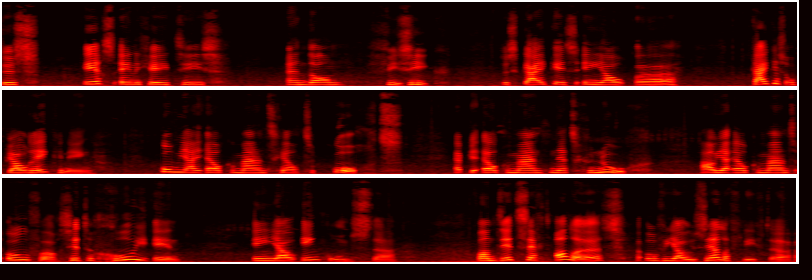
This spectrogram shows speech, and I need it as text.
Dus eerst energetisch en dan fysiek. Dus kijk eens, in jouw, uh, kijk eens op jouw rekening. Kom jij elke maand geld tekort? Heb je elke maand net genoeg? Hou jij elke maand over? Zit er groei in? In jouw inkomsten? Want dit zegt alles over jouw zelfliefde.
